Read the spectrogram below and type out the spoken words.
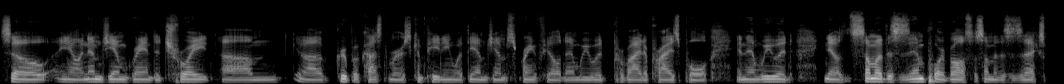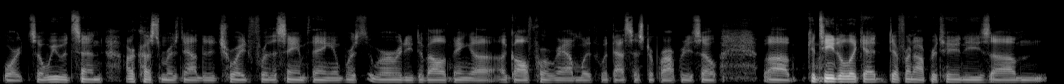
So you know, an MGM Grand Detroit um, uh, group of customers competing with the MGM Springfield, and we would provide a prize pool, and then we would you know some of this is import, but also some of this is export. So we would send our customers down to Detroit for the same thing, and we're we're already developing a, a golf program with with that sister property. So uh, continue to look at different opportunities. Um,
